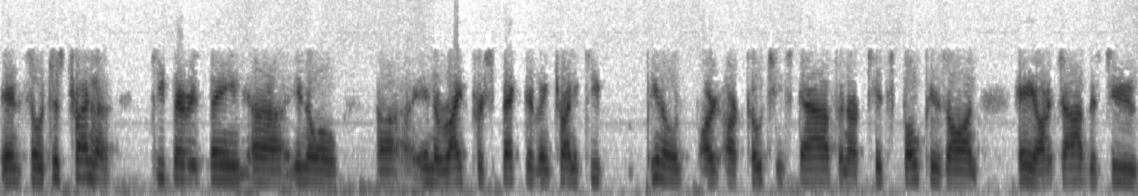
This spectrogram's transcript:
and so just trying to keep everything, uh, you know, uh, in the right perspective, and trying to keep, you know, our our coaching staff and our kids focus on, hey, our job is to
